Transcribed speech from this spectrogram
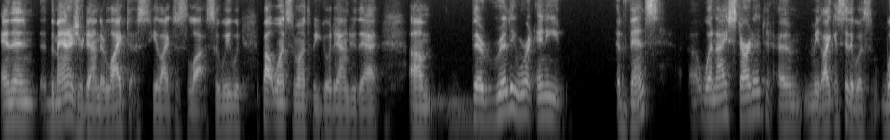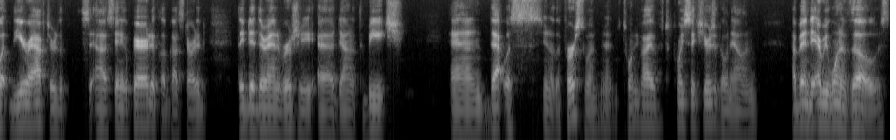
and then the manager down there liked us. He liked us a lot. So we would about once a month we'd go down do that. Um, there really weren't any events uh, when i started. Um, i mean like i said it was what the year after the uh, san diego parody club got started they did their anniversary uh, down at the beach. And that was you know the first one 25 26 years ago now. And i've been to every one of those.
